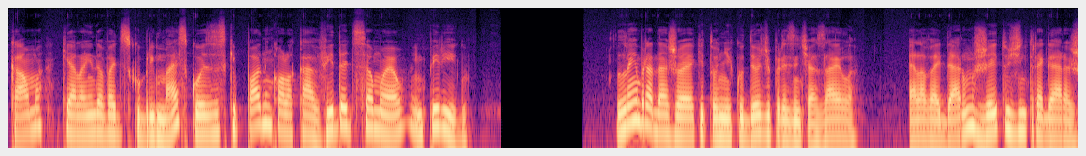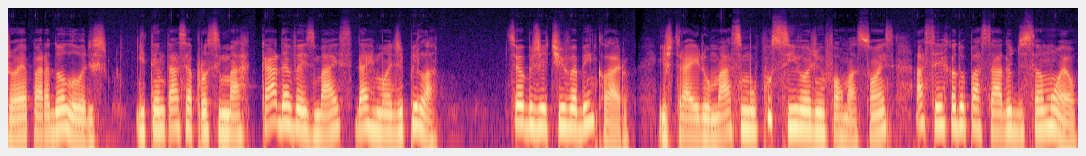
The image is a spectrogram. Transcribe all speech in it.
Calma, que ela ainda vai descobrir mais coisas que podem colocar a vida de Samuel em perigo. Lembra da joia que Tonico deu de presente a Zayla? Ela vai dar um jeito de entregar a joia para Dolores e tentar se aproximar cada vez mais da irmã de Pilar. Seu objetivo é bem claro: extrair o máximo possível de informações acerca do passado de Samuel,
